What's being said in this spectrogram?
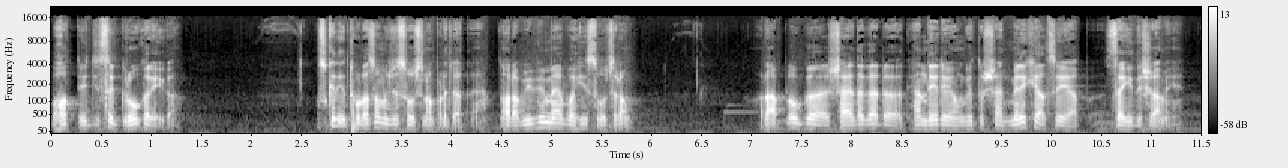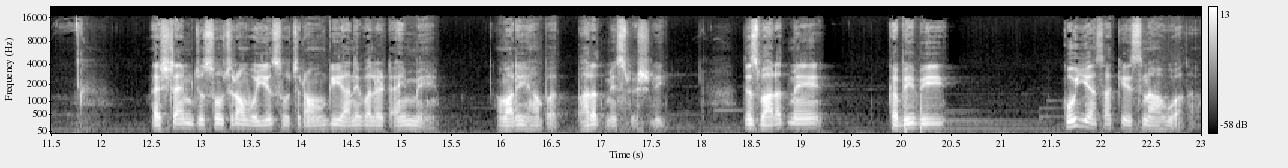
बहुत तेज़ी से ग्रो करेगा। उसके लिए थोड़ा सा मुझे सोचना पड़ जाता है। और अभी भी मैं वही सोच रहा हूँ। और आप लोग शायद अगर ध्यान दे रहे होंगे तो शायद मेरे ख्याल से आप सही दिशा में हैं। इस टाइम जो सोच रहा हूँ, वो ये सोच रहा हूँ कि आने वाले टाइम में हमारे यहाँ पर भारत में स्पेशली जिस भारत में कभी भी कोई ऐसा केस ना हुआ था।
